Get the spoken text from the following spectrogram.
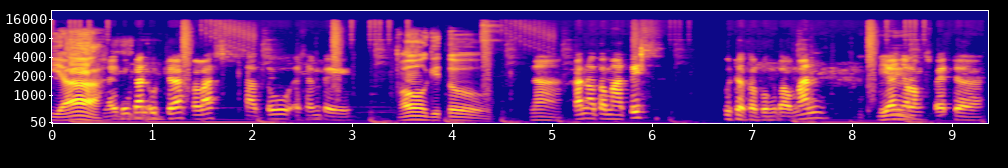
Iya. Nah, itu kan udah kelas 1 SMP. Oh, gitu. Nah, kan otomatis udah gabung toman, dia Hmm. nyolong sepeda.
